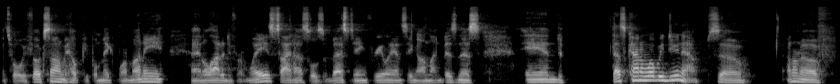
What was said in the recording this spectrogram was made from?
That's what we focus on. We help people make more money in a lot of different ways. Side hustles investing freelancing online business. And that's kind of what we do now. So I don't know if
